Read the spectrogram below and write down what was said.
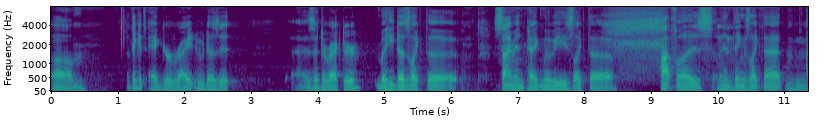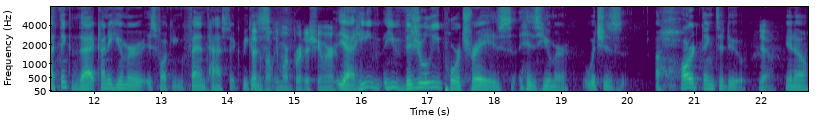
Um, I think it's Edgar Wright who does it as a director, but he does like the Simon Pegg movies, like the Hot Fuzz and mm-hmm. things like that. Mm-hmm. I think that kind of humor is fucking fantastic because slightly more British humor. yeah, he he visually portrays his humor, which is a hard thing to do, Yeah. you know,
